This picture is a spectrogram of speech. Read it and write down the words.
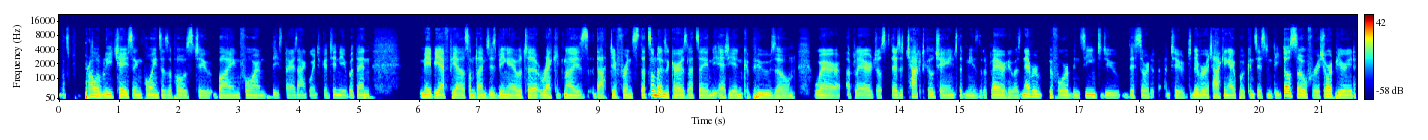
that's probably chasing points as opposed to buying form. These players aren't going to continue, but then maybe FPL sometimes is being able to recognize that difference that sometimes occurs, let's say in the Etienne Capoue zone, where a player just there's a tactical change that means that a player who has never before been seen to do this sort of to deliver attacking output consistently does so for a short period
